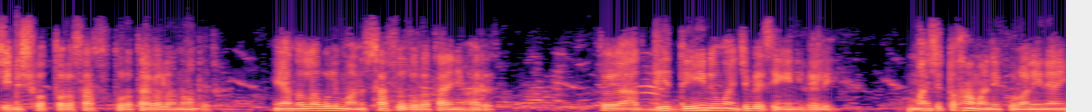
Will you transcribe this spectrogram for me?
জিনিসপত্র সাফ সুতরা তাই বেলা নদের। ইয়ান্দাল্লাহ বলে মানুষ সাফ সুতরা তাই নি হারে দিনও মানুষ বেশি কিনি ফেলি। মানুষের তো খামানি ফুলানি নাই।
